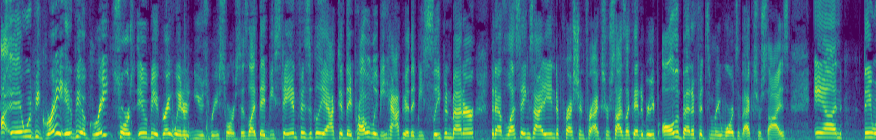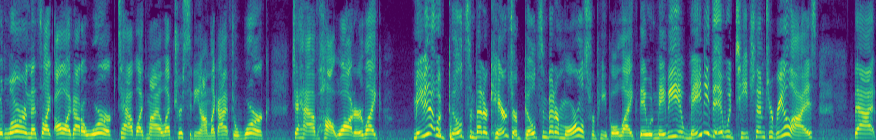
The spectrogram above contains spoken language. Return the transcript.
I, it would be great. It would be a great source. It would be a great way to use resources. Like they'd be staying physically active. They'd probably be happier. They'd be sleeping better. They'd have less anxiety and depression for exercise. Like they'd reap all the benefits and rewards of exercise. And they would learn that's like, oh, I gotta work to have like my electricity on. Like I have to work to have hot water. Like maybe that would build some better character, build some better morals for people. Like they would maybe, maybe it would teach them to realize that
